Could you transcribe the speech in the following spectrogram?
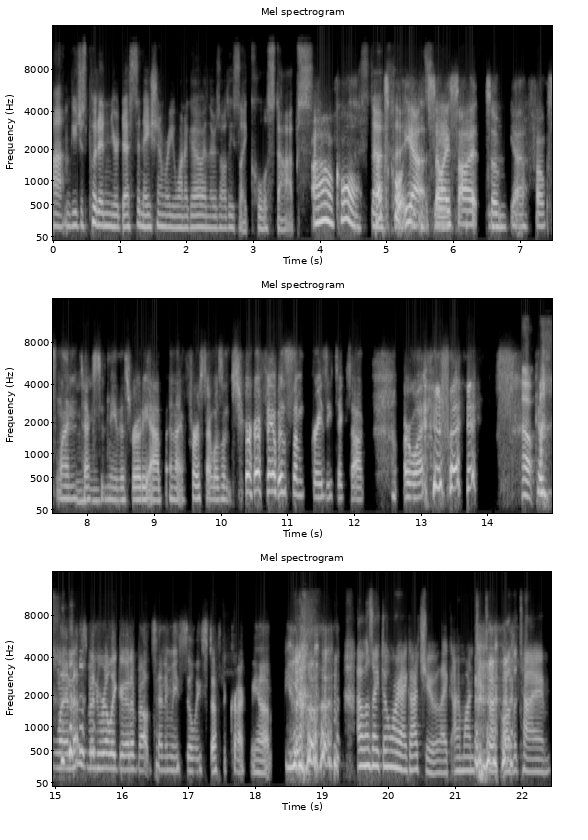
um, you just put in your destination where you want to go and there's all these like cool stops oh cool that's cool that yeah so i saw it so mm-hmm. yeah folks len mm-hmm. texted me this roadie app and at first i wasn't sure if it was some crazy tiktok or what but Oh, because Len has been really good about sending me silly stuff to crack me up. Yeah. I was like, don't worry, I got you. Like, I'm on TikTok all the time.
